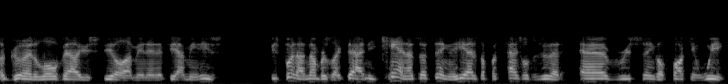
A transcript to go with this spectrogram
a good low value steal. I mean, and if he, I mean, he's he's putting out numbers like that, and he can. That's the thing. He has the potential to do that every single fucking week.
